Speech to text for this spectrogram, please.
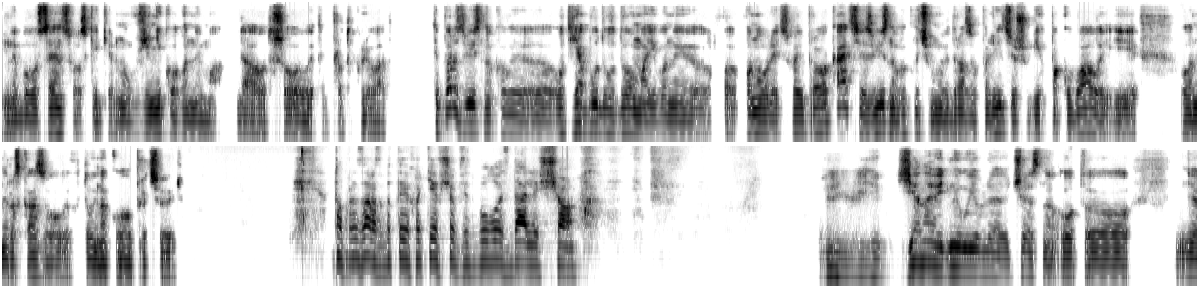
не було сенсу, оскільки ну вже нікого нема. Да, от що ловити, протоколювати. Тепер, звісно, коли е, от я буду вдома і вони е, поновлять свої провокації, звісно, викличемо відразу поліцію, щоб їх пакували і вони розказували, хто і на кого працюють. Добре, зараз би ти хотів, щоб відбулось далі що? Я навіть не уявляю, чесно. От е, е,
